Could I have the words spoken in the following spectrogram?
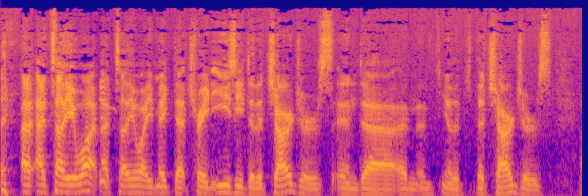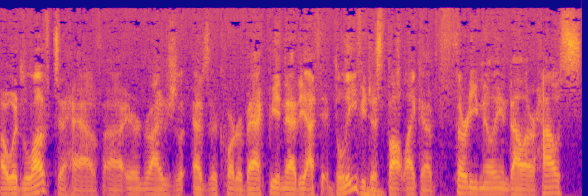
I, I, tell you what. I tell you what. You make that trade easy to the Chargers, and uh, and, and, you know the, the Chargers uh, would love to have uh, Aaron Rodgers as their quarterback. Being that he, I th- believe he just bought like a thirty million dollar house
